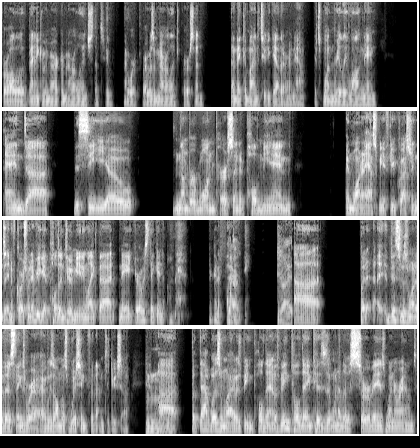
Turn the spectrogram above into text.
for all of Bank of America Merrill Lynch. That's who I worked for. I was a Merrill Lynch person. Then they combined the two together, and now it's one really long name. And uh, the CEO, number one person, had pulled me in and wanted to ask me a few questions. And of course, whenever you get pulled into a meeting like that, Nate, you're always thinking, "Oh man, they're going to fire Yeah. me." Right. Uh, but uh, this was one of those things where I was almost wishing for them to do so. Mhm. Uh, but that wasn't why I was being pulled in. I was being pulled in because one of those surveys went around.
